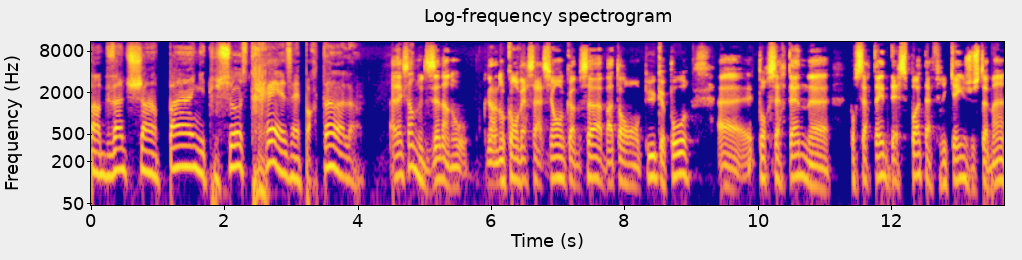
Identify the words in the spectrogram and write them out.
en buvant du champagne et tout ça. C'est très important. là. Alexandre nous disait dans nos dans nos conversations comme ça à bâton rompu que pour euh, pour certaines euh, pour certains despotes africains justement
